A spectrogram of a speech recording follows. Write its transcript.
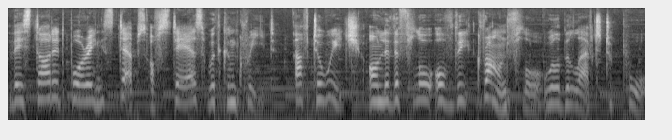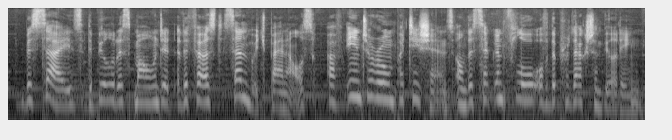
They started pouring steps of stairs with concrete, after which only the floor of the ground floor will be left to pour. Besides, the builders mounted the first sandwich panels of interroom partitions on the second floor of the production building.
